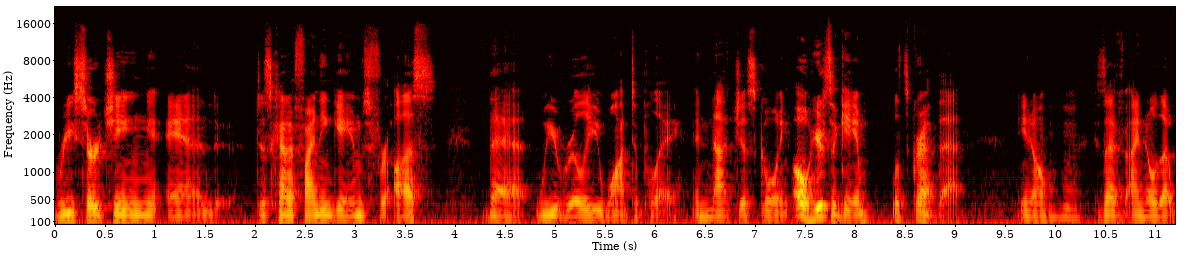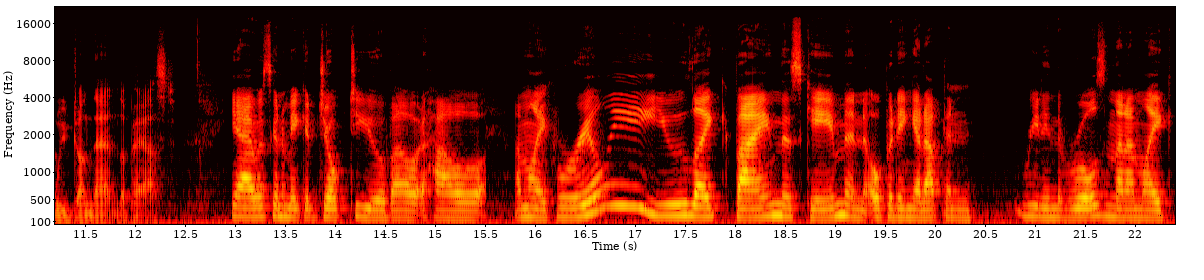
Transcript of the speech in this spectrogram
researching and just kind of finding games for us that we really want to play and not just going oh here's a game. Let's grab that you know? Mm-hmm. Because i've i know that we've done that in the past. Yeah, I was gonna make a joke to you about how I'm like, really? You like buying this game and opening it up and reading the rules, and then I'm like,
